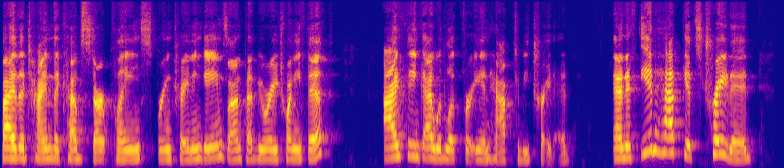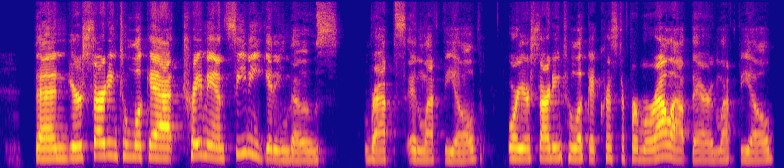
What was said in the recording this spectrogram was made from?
by the time the Cubs start playing spring training games on February 25th, I think I would look for Ian Happ to be traded. And if Ian Happ gets traded, then you're starting to look at Trey Mancini getting those reps in left field, or you're starting to look at Christopher Morel out there in left field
